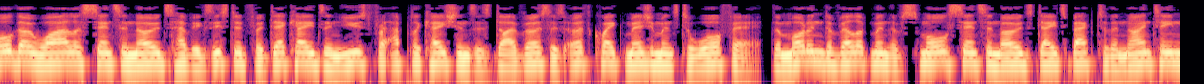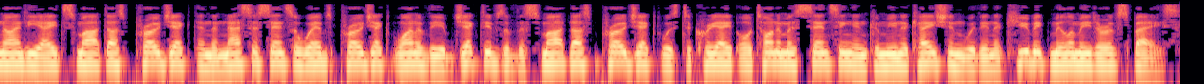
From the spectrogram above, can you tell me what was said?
Although wireless sensor nodes have existed for decades and used for applications as diverse as earthquake measurements to warfare, the modern development of small sensor nodes dates back to the 1998 SmartDust project and the NASA SensorWebs project. One of the objectives of the SmartDust project was to create autonomous sensing and communication within a cubic millimeter of space.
